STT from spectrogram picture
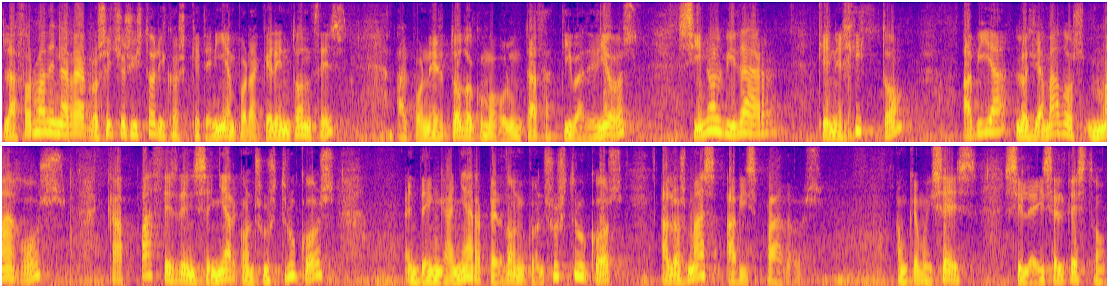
la forma de narrar los hechos históricos que tenían por aquel entonces, al poner todo como voluntad activa de Dios, sin olvidar que en Egipto había los llamados magos capaces de enseñar con sus trucos, de engañar, perdón, con sus trucos a los más avispados. Aunque Moisés, si leéis el texto,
